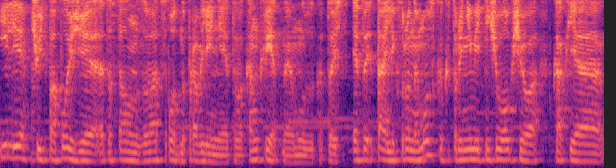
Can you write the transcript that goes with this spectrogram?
или чуть попозже это стало называться под направление этого конкретная музыка. То есть это та электронная музыка, которая не имеет ничего общего, как я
